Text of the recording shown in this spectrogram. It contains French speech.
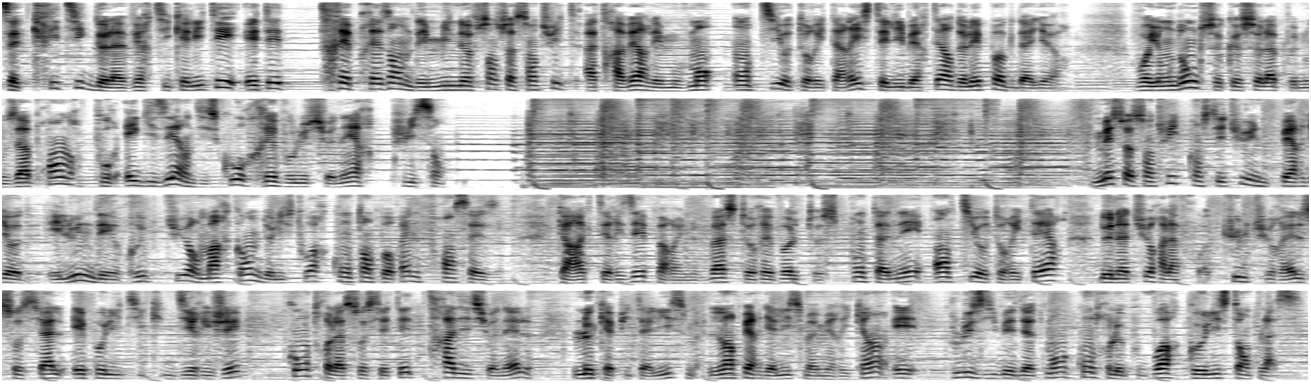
Cette critique de la verticalité était très présente dès 1968 à travers les mouvements anti-autoritaristes et libertaires de l'époque d'ailleurs. Voyons donc ce que cela peut nous apprendre pour aiguiser un discours révolutionnaire puissant. Mai 68 constitue une période et l'une des ruptures marquantes de l'histoire contemporaine française, caractérisée par une vaste révolte spontanée anti-autoritaire de nature à la fois culturelle, sociale et politique, dirigée contre la société traditionnelle, le capitalisme, l'impérialisme américain et, plus immédiatement, contre le pouvoir gaulliste en place.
